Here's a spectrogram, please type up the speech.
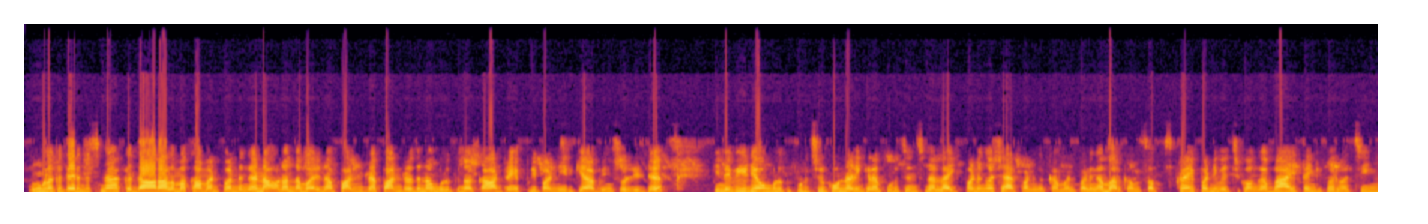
உங்களுக்கு தெரிஞ்சிச்சுன்னா தாராளமாக கமெண்ட் பண்ணுங்க. நானும் அந்த மாதிரி நான் பண்ணுறேன் பண்ணுறது நான் உங்களுக்கு நான் காட்டுறேன். எப்படி பண்ணியிருக்கேன் அப்படின்னு சொல்லிட்டு. இந்த வீடியோ உங்களுக்கு பிடிச்சிருக்கும்னு நினைக்கிறேன். பிடிச்சிருந்துச்சுன்னா லைக் பண்ணுங்க ஷேர் பண்ணுங்க கமெண்ட் பண்ணுங்க. மறக்காம சப்ஸ்கிரைப் பண்ணி வச்சுக்கோங்க. பாய் தேங்க்யூ ஃபார் வாட்சிங்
